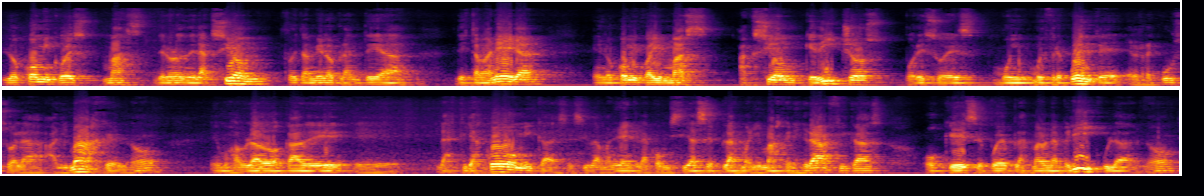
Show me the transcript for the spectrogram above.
lo cómico es más del orden de la acción, Freud también lo plantea de esta manera, en lo cómico hay más acción que dichos, por eso es muy, muy frecuente el recurso a la, imagen, ¿no? Hemos hablado acá de eh, las tiras cómicas, es decir, la manera en que la comicidad se plasma en imágenes gráficas o que se puede plasmar en una película, ¿no?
